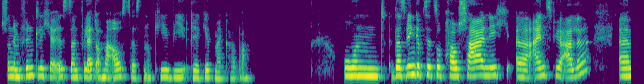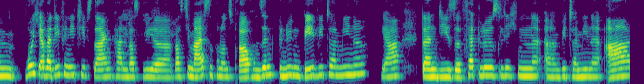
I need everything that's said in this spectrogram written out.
schon empfindlicher ist, dann vielleicht auch mal austesten, okay, wie reagiert mein Körper? Und deswegen gibt es jetzt so pauschal nicht äh, eins für alle. Ähm, wo ich aber definitiv sagen kann, was wir, was die meisten von uns brauchen, sind genügend B-Vitamine, ja, dann diese fettlöslichen äh, Vitamine A,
